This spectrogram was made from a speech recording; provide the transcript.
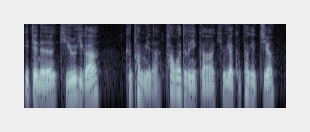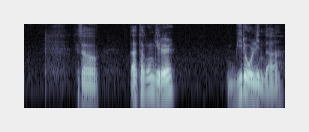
이때는 기울기가 급합니다. 파고들으니까 기울기가 급하겠지요. 그래서 따뜻한 공기를 밀어 올린다.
